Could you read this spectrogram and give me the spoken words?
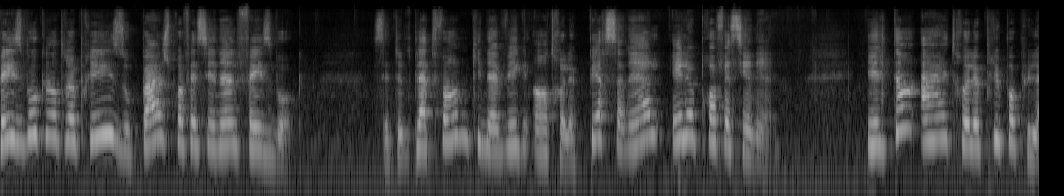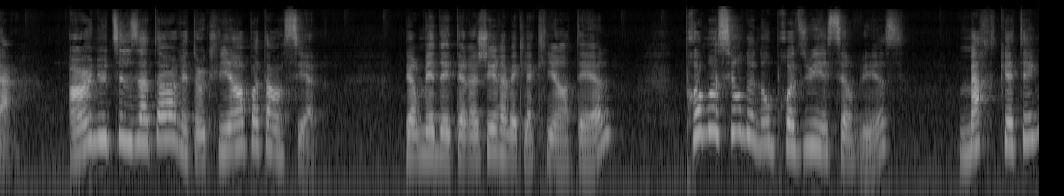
Facebook Entreprise ou page professionnelle Facebook. C'est une plateforme qui navigue entre le personnel et le professionnel. Il tend à être le plus populaire. Un utilisateur est un client potentiel. Permet d'interagir avec la clientèle. Promotion de nos produits et services. Marketing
